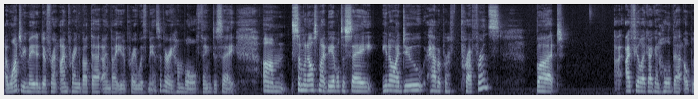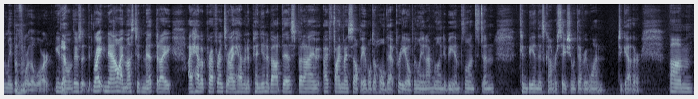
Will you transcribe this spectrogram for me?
I want to be made indifferent. I'm praying about that. I invite you to pray with me. It's a very humble thing to say. Um, someone else might be able to say, you know, I do have a pre- preference, but I, I feel like I can hold that openly before the Lord. You know, Yeah. there's a, right now I must admit that I I have a preference or I have an opinion about this, but I I find myself able to hold that pretty openly, and I'm willing to be influenced and can be in this conversation with everyone together. Um,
